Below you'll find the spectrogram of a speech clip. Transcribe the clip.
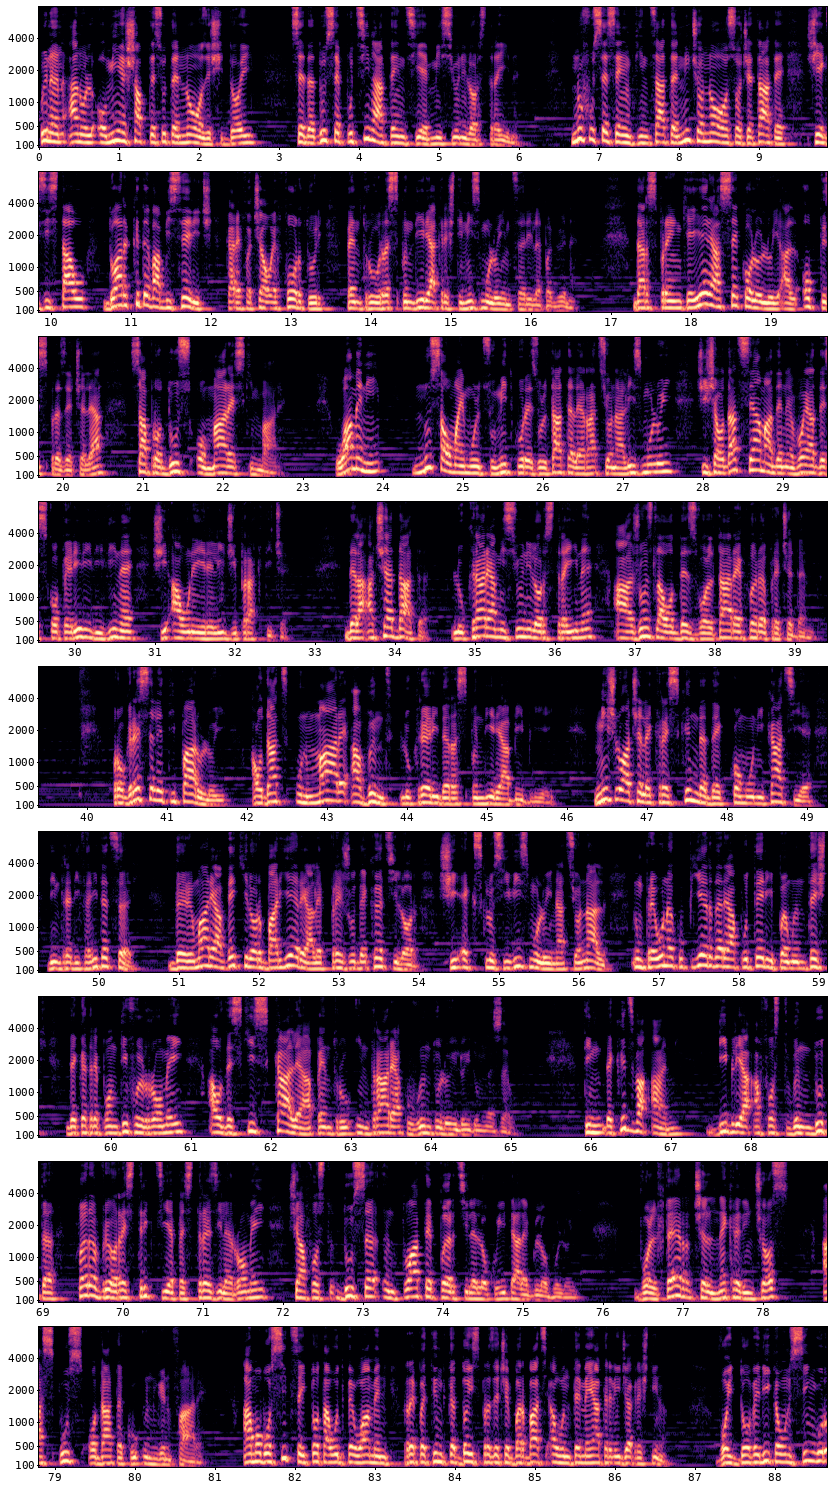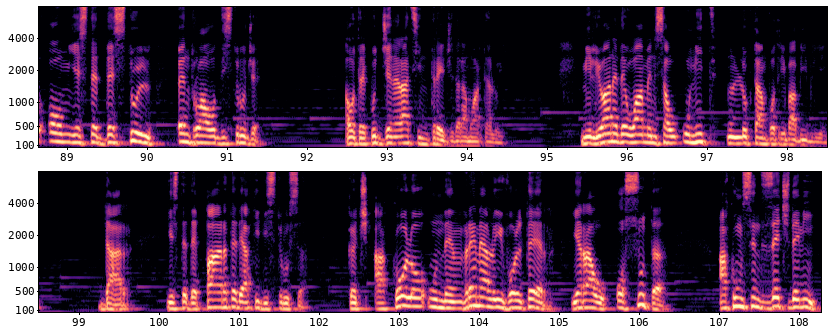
până în anul 1792, se dăduse puțină atenție misiunilor străine. Nu fusese înființată nicio nouă societate și existau doar câteva biserici care făceau eforturi pentru răspândirea creștinismului în țările păgâne. Dar spre încheierea secolului al XVIII-lea s-a produs o mare schimbare. Oamenii nu s-au mai mulțumit cu rezultatele raționalismului și și-au dat seama de nevoia descoperirii divine și a unei religii practice. De la acea dată, lucrarea misiunilor străine a ajuns la o dezvoltare fără precedent. Progresele tiparului au dat un mare avânt lucrării de răspândire a Bibliei. Mijloacele crescânde de comunicație dintre diferite țări, dărâmarea vechilor bariere ale prejudecăților și exclusivismului național, împreună cu pierderea puterii pământești de către pontiful Romei, au deschis calea pentru intrarea cuvântului lui Dumnezeu. Timp de câțiva ani, Biblia a fost vândută fără vreo restricție pe străzile Romei și a fost dusă în toate părțile locuite ale globului. Voltaire, cel necredincios, a spus odată cu îngânfare. Am obosit să-i tot aud pe oameni repetând că 12 bărbați au întemeiat religia creștină. Voi dovedi că un singur om este destul pentru a o distruge. Au trecut generații întregi de la moartea lui. Milioane de oameni s-au unit în lupta împotriva Bibliei. Dar este departe de a fi distrusă, căci acolo unde în vremea lui Voltaire erau 100, acum sunt zeci de mii,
